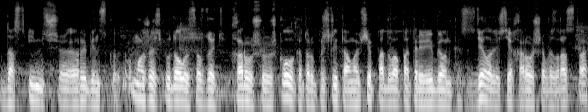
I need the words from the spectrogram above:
даст имидж э, рыбинскую. Ну, Можайске удалось создать хорошую школу, которую пришли там вообще по два, по три ребенка. Сделали все хорошие возраста,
